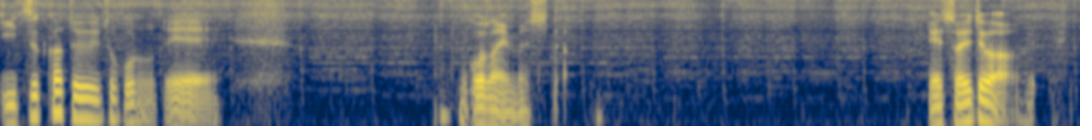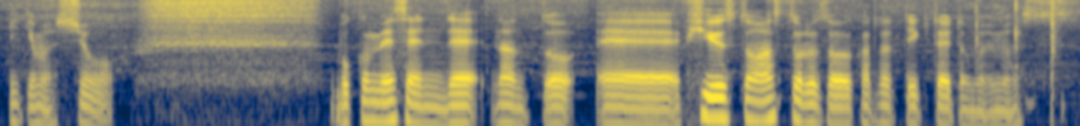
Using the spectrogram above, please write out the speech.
5日というところでございました。えー、それでは行きましょう。僕目線で、なんと、えー、ヒューストン・アストロズを語っていきたいと思います。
